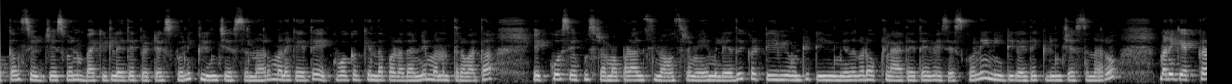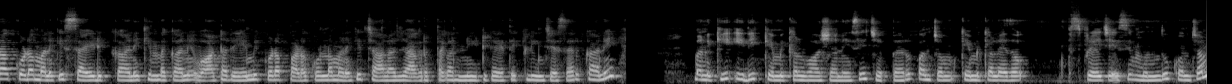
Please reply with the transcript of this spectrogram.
మొత్తం సెట్ చేసుకొని బకెట్లు అయితే పెట్టేసుకొని క్లీన్ చేస్తున్నారు. మనకైతే ఎక్కువగా కింద పడదండి. మనం తర్వాత ఎక్కువసేపు శ్రమ పడాల్సిన అవసరం ఏమి లేదు. ఇక్కడ టీవీ ఉంటే టీవీ మీద కూడా ఒక క్లాత్ అయితే వేసేసుకొని నీట్గా అయితే క్లీన్ చేస్తున్నారు. మనకి ఎక్కడ కూడా మనకి సైడ్కి కానీ కింద కానీ వాటర్ ఏమి కూడా పడకుండా మనకి చాలా జాగ్రత్తగా నీట్గా అయితే క్లీన్ చేశారు. కానీ మనకి ఇది కెమికల్ వాష్ అనేసి చెప్పారు. కొంచెం కెమికల్ ఏదో స్ప్రే చేసి ముందు కొంచెం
